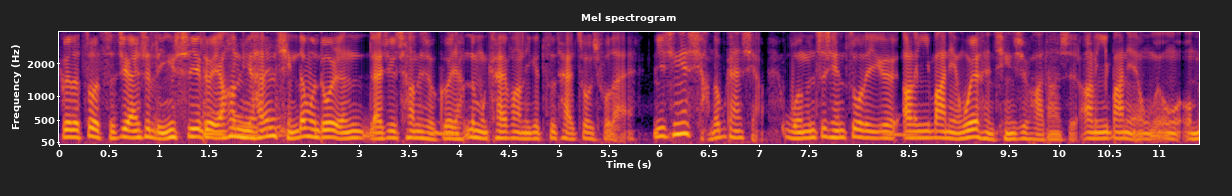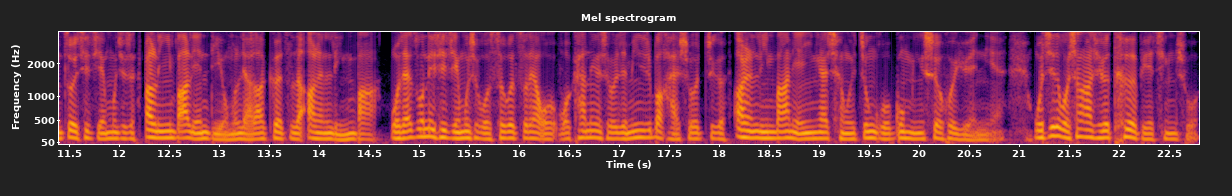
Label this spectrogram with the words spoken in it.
歌的作词居然是林夕，对，然后你还能请那么多人来去唱那首歌，然后那么开放的一个姿态做出来，你今天想都不敢想。我们之前做了一个二零一八年，我也很情绪化。当时二零一八年，我们我我们做一期节目，就是二零一八年底，我们聊聊各自的二零零八。我在做那期节目时，候，我搜过资料，我我看那个时候人民日报还说，这个二零零八年应该成为中国公民社会元年。我记得我上大学特别清楚，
